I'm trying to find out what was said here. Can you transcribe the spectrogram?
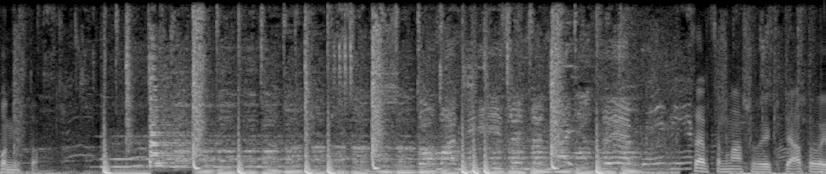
по місту. Серцем нашого X5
